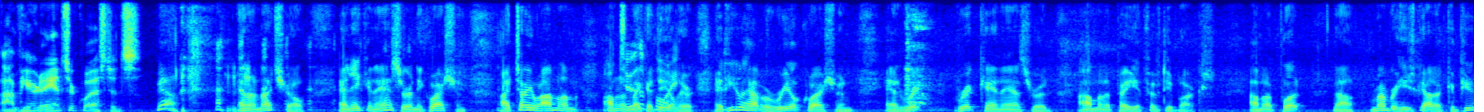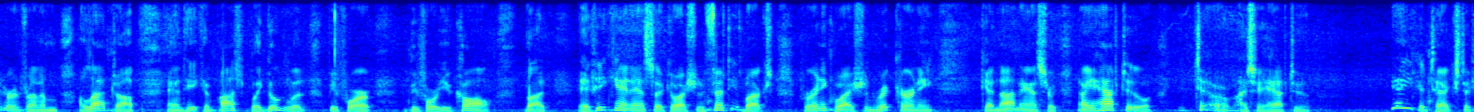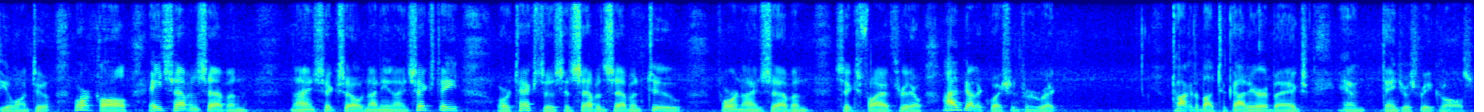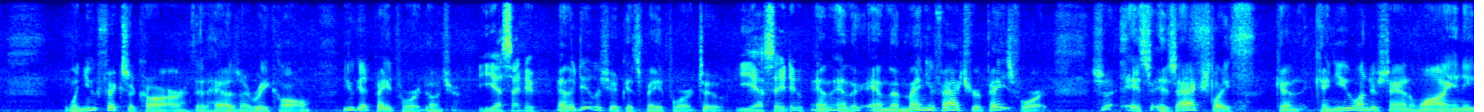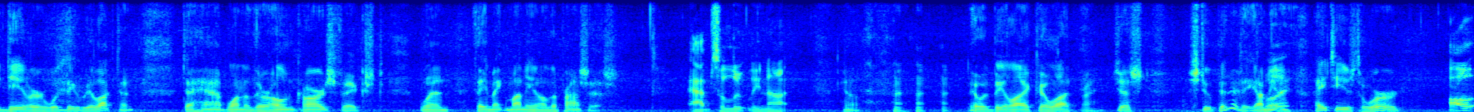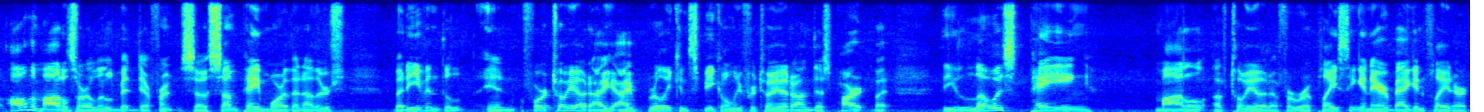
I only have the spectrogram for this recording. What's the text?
I'm here to answer questions. Yeah, in a nutshell, and he can answer any question. I tell you what, I'm gonna I'm gonna To make the a deal here. If you have a real question and Rick Rick can't answer it, I'm gonna pay you fifty bucks. I'm gonna put now. Remember, he's got a computer in front of him, a laptop, and he can possibly Google it before before you call. But if he can't answer the question, fifty bucks for any question Rick Kearney cannot answer. Now you have to. T- or I say have to. Yeah, you can text if you want to, or call 877 960 9960, or text us at 772 497 6530. I've got a question for Rick. Talking about Takata airbags and dangerous recalls. When you fix a car that has a recall, you get paid for it, don't you? Yes, I do. And the dealership gets paid for it too Yes, they do. and and the, and the manufacturer pays for it. So it's it's actually can can you understand why any dealer would be reluctant to have one of their own cars fixed when they make money on the process? Absolutely not. Know, it would be like uh, what? Right. Just stupidity. I mean, I hate to use the word. all all the models are a little bit different, so some pay more than others. But even the in for Toyota, I, I really can speak only for Toyota on this part. But the lowest paying model of Toyota for replacing an airbag inflator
